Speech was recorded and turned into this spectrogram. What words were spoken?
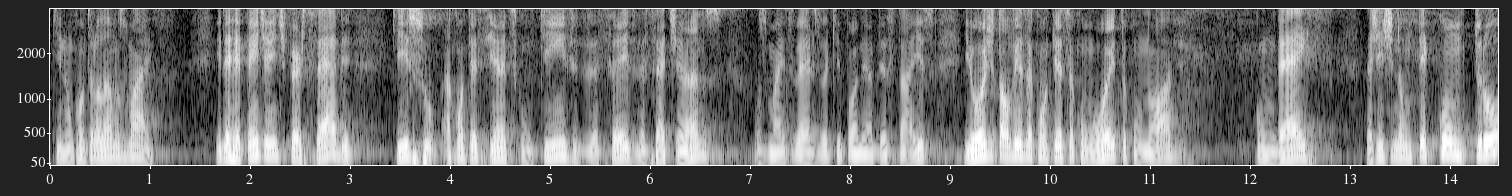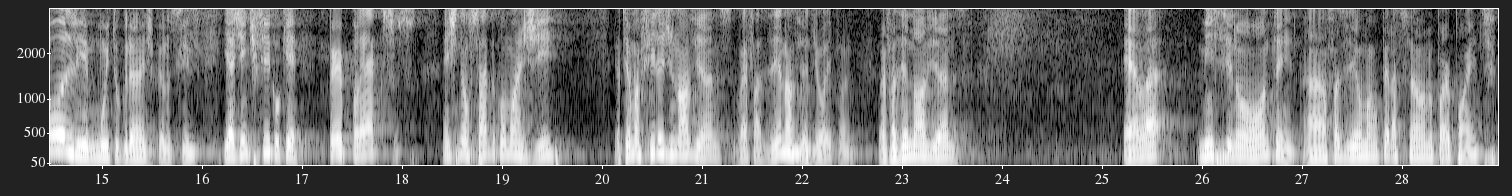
que não controlamos mais. E de repente a gente percebe que isso acontecia antes com 15, 16, 17 anos, os mais velhos aqui podem atestar isso, e hoje talvez aconteça com 8, com 9, com 10, da gente não ter controle muito grande pelos filhos. E a gente fica o quê? Perplexos. A gente não sabe como agir. Eu tenho uma filha de nove anos, vai fazer nove anos, de oito anos, vai fazer nove anos. Ela me ensinou ontem a fazer uma operação no PowerPoint.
